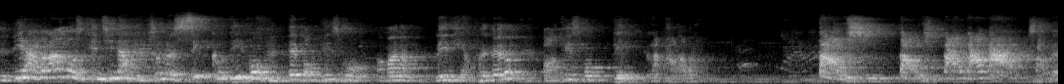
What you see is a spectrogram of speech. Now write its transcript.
Y hablamos en China sobre cinco tipos de bautismo, hermana Lidia. Primero, bautismo de la palabra. Dao Xi, Dao Xi, Dao, Dao, Dao. ¿Sabe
